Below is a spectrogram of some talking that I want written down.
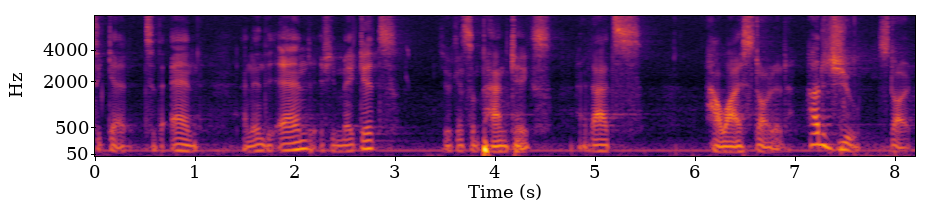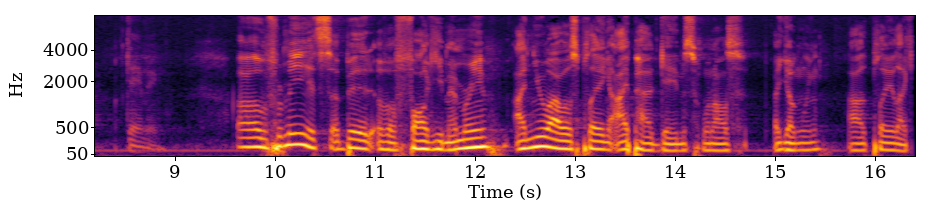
to get to the end. And in the end, if you make it, you'll get some pancakes. And that's how I started. How did you start gaming? Um, for me, it's a bit of a foggy memory. I knew I was playing iPad games when I was a youngling. I would play like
